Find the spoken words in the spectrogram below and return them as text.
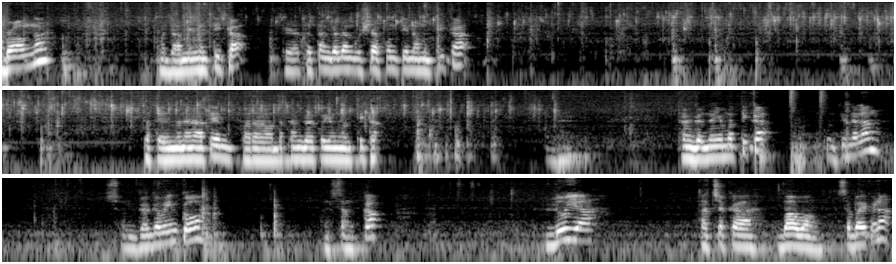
Brown na. Madaming mantika. Kaya tatanggalan ko siya kunti ng mantika. Patayin muna natin para matanggal ko yung mantika. Tanggal na yung mantika. Kunti na lang. So, ang gagawin ko, ang sangkap, luya, at saka bawang. Sabay ko na.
